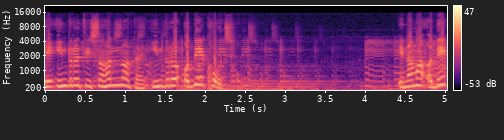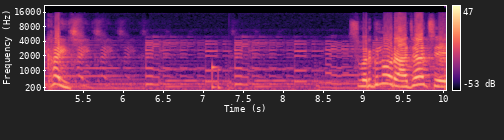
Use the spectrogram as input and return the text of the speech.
એ ઇન્દ્રથી સહન ન થાય. ઇન્દ્ર અદેખો છે. એનામાં અદેખાઈ છે. સ્વર્ગનો રાજા છે,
